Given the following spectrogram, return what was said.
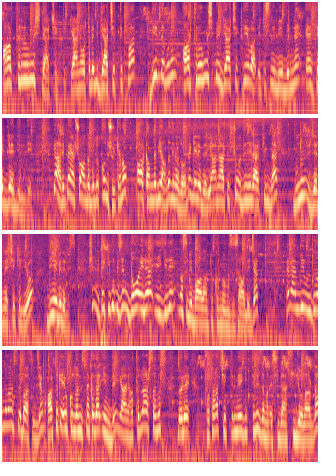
artırılmış gerçeklik. Yani ortada bir gerçeklik var. Bir de bunun artırılmış bir gerçekliği var. İkisinin birbirine entegre edildiği. Yani ben şu anda burada konuşurken hop arkamda bir anda dinozor da gelebilir. Yani artık çoğu diziler, filmler bunun üzerine çekiliyor diyebiliriz. Şimdi peki bu bizim doğayla ilgili nasıl bir bağlantı kurmamızı sağlayacak? Hemen bir uygulamadan size bahsedeceğim. Artık ev kullanıcısına kadar indi. Yani hatırlarsanız böyle fotoğraf çektirmeye gittiğiniz zaman eskiden stüdyolarda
